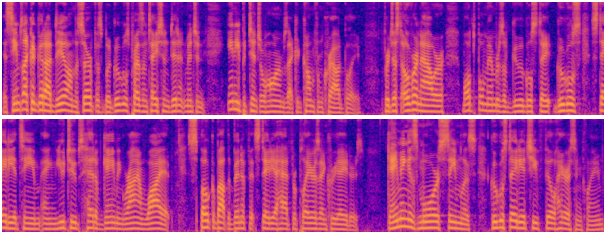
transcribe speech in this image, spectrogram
It seems like a good idea on the surface, but Google's presentation didn't mention any potential harms that could come from crowdplay. For just over an hour, multiple members of Google Sta- Google's Stadia team and YouTube's head of gaming, Ryan Wyatt, spoke about the benefits Stadia had for players and creators. Gaming is more seamless, Google Stadia chief Phil Harrison claimed.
